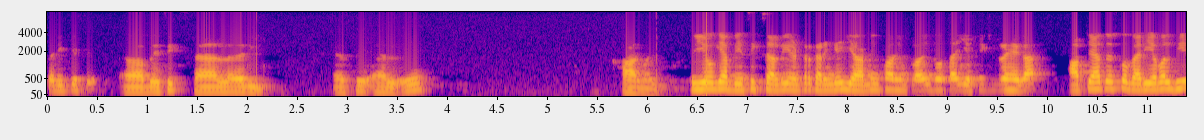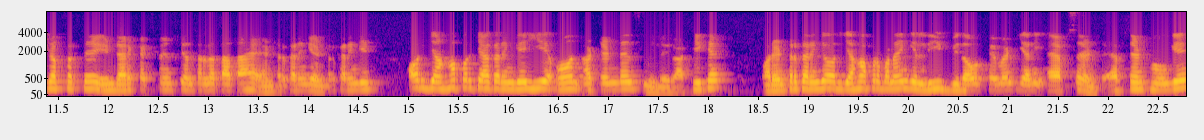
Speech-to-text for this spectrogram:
तरीके से basic salary S L A R Y तो ये हो गया बेसिक सैलरी एंटर करेंगे, ये अर्निंग फॉर एम्प्लॉइज होता है, ये फिक्स रहेगा। आप चाहे तो इसको वेरिएबल भी रख सकते हैं इनडायरेक्ट एक्सपेंस के अंतर्गत आता है एंटर करेंगे एंटर करेंगे। और यहाँ पर क्या करेंगे, ये ऑन अटेंडेंस मिलेगा, ठीक है? और एंटर करेंगे और यहाँ पर बनाएँगे लीव विदाउट पेमेंट यानी एबसेंट एबसेंट होंगे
